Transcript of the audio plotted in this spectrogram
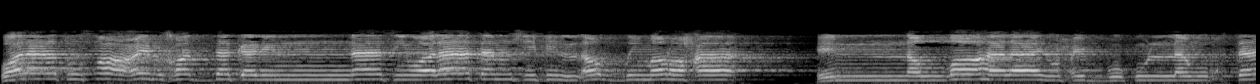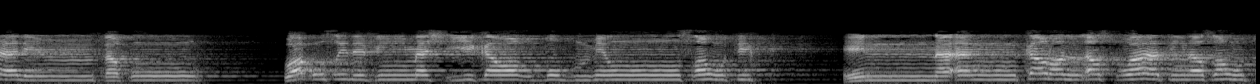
ولا تصعر خدك للناس ولا تمشي في الأرض مرحا ان الله لا يحب كل مختال فخور وقصد في مشيك واغضب من صوتك ان انكر الاصوات لصوت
